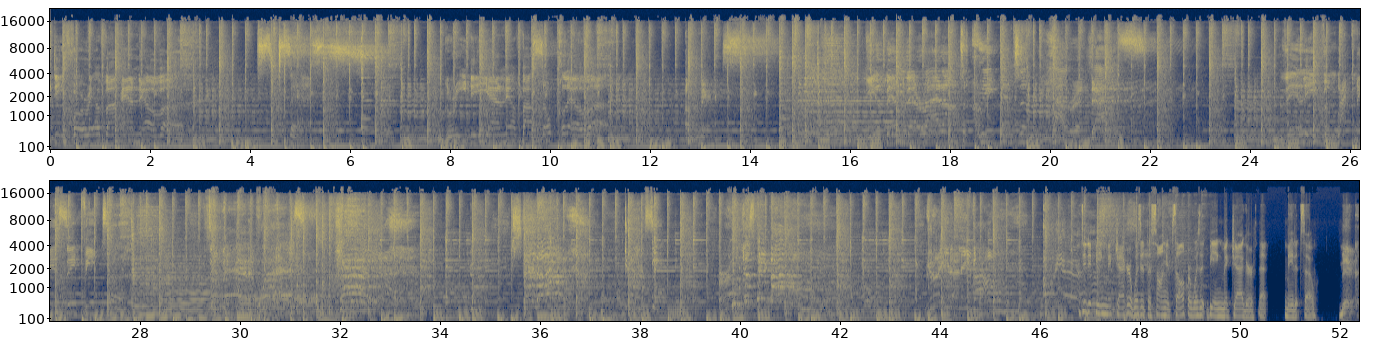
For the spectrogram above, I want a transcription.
Jagger, was it the song itself or was it being Mick Jagger that made it so? Mick.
